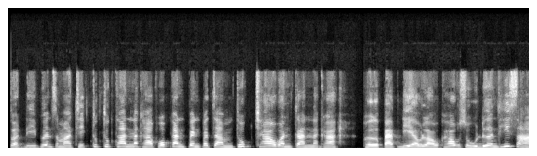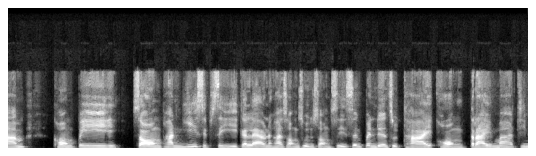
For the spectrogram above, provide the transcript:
สวัสดีเพื่อนสมาชิกทุกๆท่านนะคะ พบกันเป็นประจำทุกเช้าวันจันทร์นะคะ เผอแป๊บเดียวเราเข้าสู่เดือนที่ 3 ของปี 2024 กันแล้วนะคะ 2024 ซึ่งเป็นเดือนสุดท้ายของไตรมาสที่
